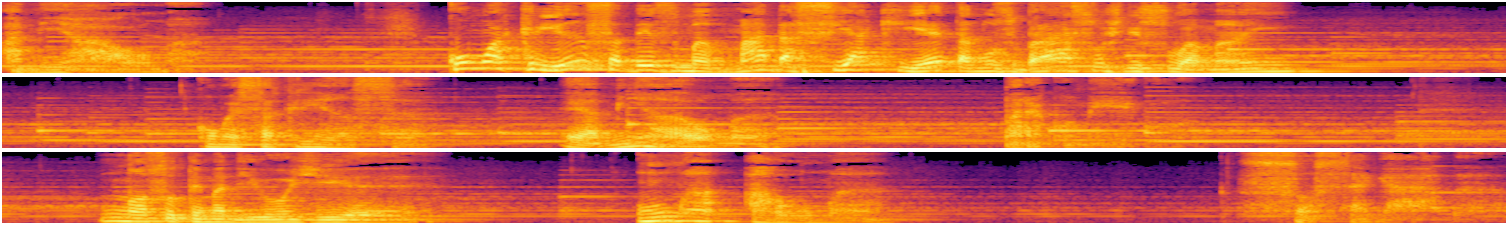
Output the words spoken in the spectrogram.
a minha alma. Como a criança desmamada se aquieta nos braços de sua mãe, como essa criança é a minha alma para comigo. Nosso tema de hoje é uma alma sossegada.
